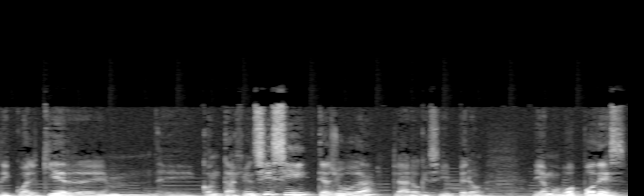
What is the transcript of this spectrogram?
de cualquier eh, eh, contagio. En sí sí te ayuda, claro que sí, pero digamos, vos podés,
